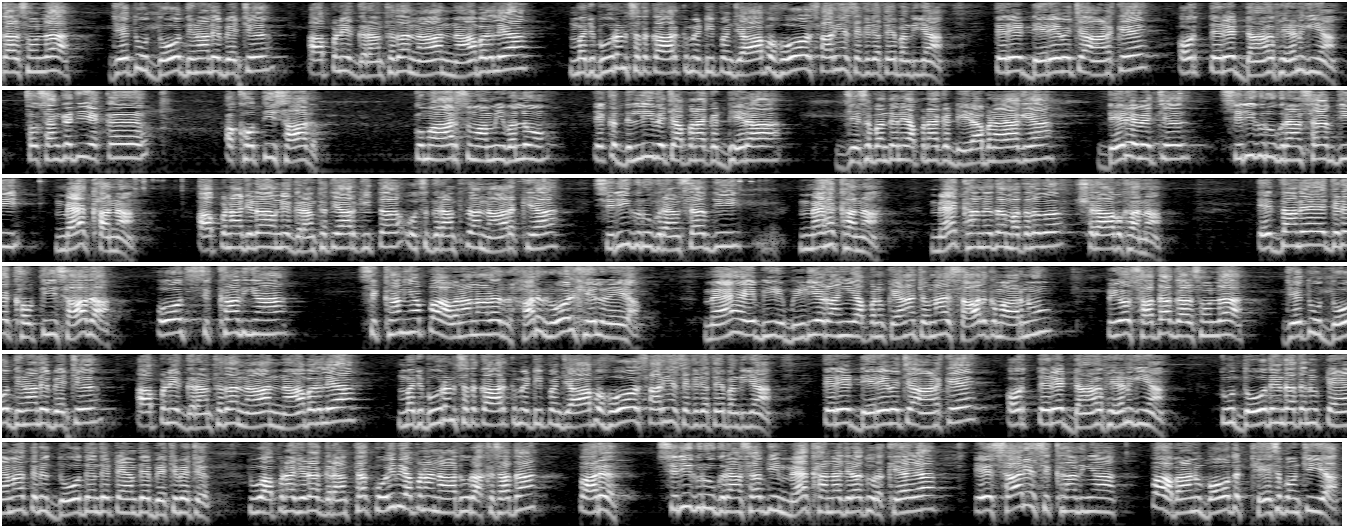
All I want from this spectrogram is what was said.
ਗੱਲ ਸੁਣ ਲੈ, ਜੇ ਤੂੰ 2 ਦਿਨਾਂ ਦੇ ਵਿੱਚ ਆਪਣੇ ਗ੍ਰੰਥ ਦਾ ਨਾਂ ਨਾ ਬਦਲਿਆ, ਮਜਬੂਰਨ ਸਤਕਾਰ ਕਮੇਟੀ ਪੰਜਾਬ ਹੋਰ ਸਾਰੀਆਂ ਸਿੱਖ ਜਥੇਬੰਦੀਆਂ ਤੇਰੇ ਡੇਰੇ ਵਿੱਚ ਆਣ ਕੇ ਔਰ ਤੇਰੇ ਡਾਂਗ ਫੇਰਨਗੀਆਂ ਸੋ ਸੰਗਤ ਜੀ, ਇੱਕ ਅਖੋਤੀ ਸਾਧ ਕੁਮਾਰ ਸੁਆਮੀ ਵੱਲੋਂ ਇੱਕ ਦਿੱਲੀ ਵਿੱਚ ਆਪਣਾ ਇੱਕ ਡੇਰਾ, ਜਿਸ ਬੰਦੇ ਨੇ ਆਪਣਾ ਇੱਕ ਡੇਰਾ ਬਣਾਇਆ ਗਿਆ, ਡੇਰੇ ਵਿੱਚ ਸ੍ਰੀ ਗੁਰੂ ਗ੍ਰੰਥ ਸਾਹਿਬ ਜੀ, ਮਹਿਖਾਨਾ ਆਪਣਾ ਜਿਹੜਾ ਉਹਨੇ ਗ੍ਰੰਥ ਤਿਆਰ ਕੀਤਾ, ਉਸ ਗ੍ਰੰਥ ਦਾ ਨਾਂ ਰੱਖਿਆ ਸ੍ਰੀ ਗੁਰੂ ਗ੍ਰੰਥ ਸਾਹਿਬ ਜੀ, ਮਹਿਖਾਨਾ। ਮਹਿਖਾਨੇ ਦਾ ਮਤਲਬ ਸ਼ਰਾਬਖਾਨਾ। ਇਦਾਂ ਦੇ ਜਿਹੜੇ ਖੌਤੀ ਸਾਧ ਆ, ਉਹ ਸਿੱਖਾਂ ਦੀਆਂ ਸਿੱਖਾਂ ਦੀਆਂ ਭਾਵਨਾ ਨਾਲ ਹਰ ਰੋਜ਼ ਖੇਲ ਰਹੇ ਆ। ਮੈਂ ਇਹ ਵੀਡੀਓ ਰਾਹੀਂ ਆਪਾਂ ਨੂੰ ਕਹਿਣਾ ਚਾਹੁੰਦਾ ਹੈ ਸਾਧ ਕੁਮਾਰ ਨੂੰ, ਵੀ ਉਹ ਸਾਦਾ ਗੱਲ ਸੁਣ ਲੈ, ਜੇ ਤੂੰ 2 ਦਿਨਾਂ ਦੇ ਵਿੱਚ ਆਪਣੇ ਗ੍ਰੰਥ ਦਾ ਨਾਂ ਨਾ ਬਦਲਿਆ ਮਜਬੂਰਨ ਸਤਕਾਰ ਕਮੇਟੀ ਪੰਜਾਬ ਹੋਰ ਸਾਰੀਆਂ ਸਿੱਖ ਜਥੇਬੰਦੀਆਂ ਤੇਰੇ ਡੇਰੇ ਵਿੱਚ ਆਣ ਕੇ ਔਰ ਤੇਰੇ ਡਾਂਗ ਫੇਰਨਗੀਆਂ। ਤੂੰ 2 ਦਿਨ ਦਾ ਤੈਨੂੰ ਟਾਈਮ ਆ, ਤੈਨੂੰ 2 ਦਿਨ ਦੇ ਟਾਈਮ ਦੇ ਵਿੱਚ ਵਿੱਚ ਤੂੰ ਆਪਣਾ ਜਿਹੜਾ ਗ੍ਰੰਥ ਆ, ਕੋਈ ਵੀ ਆਪਣਾ ਨਾਂ ਤੂੰ ਰੱਖ ਸਕਦਾ, ਪਰ ਸ੍ਰੀ ਗੁਰੂ ਗ੍ਰੰਥ ਸਾਹਿਬ ਜੀ ਮਹਿਖਾਨਾ ਜਿਹੜਾ ਤੂੰ ਰੱਖਿਆ ਆ, ਇਹ ਸਾਰੇ ਸਿੱਖਾਂ ਦੀਆਂ ਭਾਵਨਾ ਨੂੰ ਬਹੁਤ ਠੇਸ ਪਹੁੰਚੀ ਆ।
